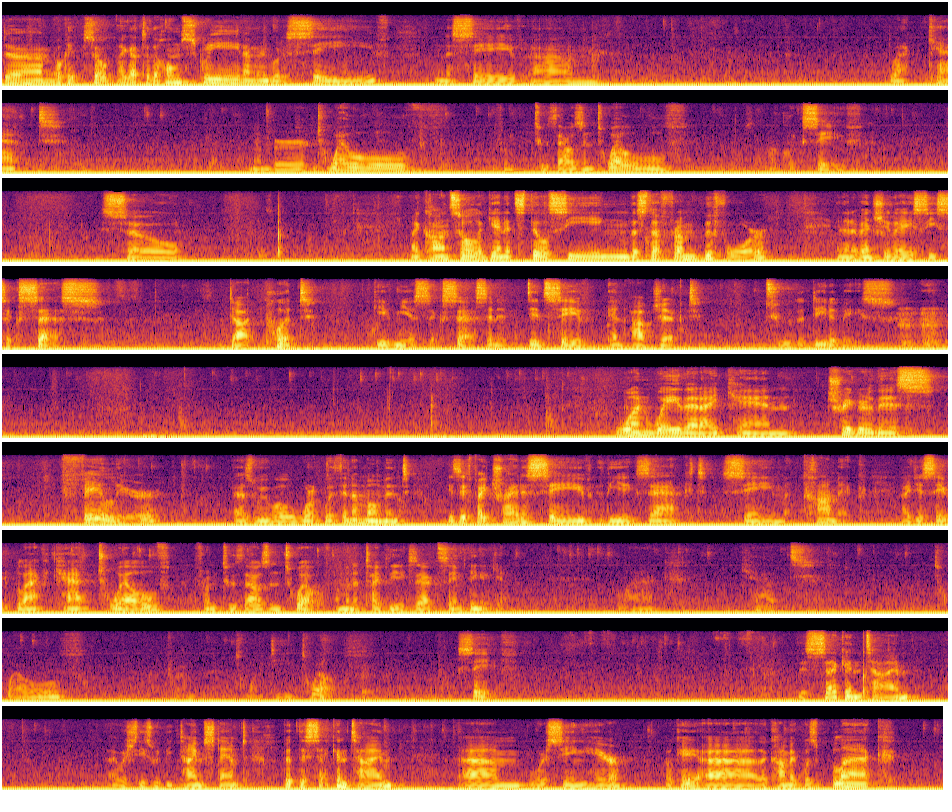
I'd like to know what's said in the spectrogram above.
Um, okay, so I got to the home screen. I'm going to go to save. I'm going to save um, Black Cat number 12 from 2012. I'll click Save. So my console, again, it's still seeing the stuff from before. And then eventually I see success dot put gave me a success, and it did save an object to the database. One way that I can trigger this failure, as we will work with in a moment, is if I try to save the exact same comic. I just saved Black Cat 12 from 2012. I'm going to type the exact same thing again. Black Cat 12 from 2012. Click Save. The second time, I wish these would be time-stamped, but the second time um, we're seeing here, okay, uh, the comic was black,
